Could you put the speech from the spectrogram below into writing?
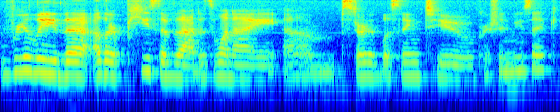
really, the other piece of that is when I um, started listening to Christian music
